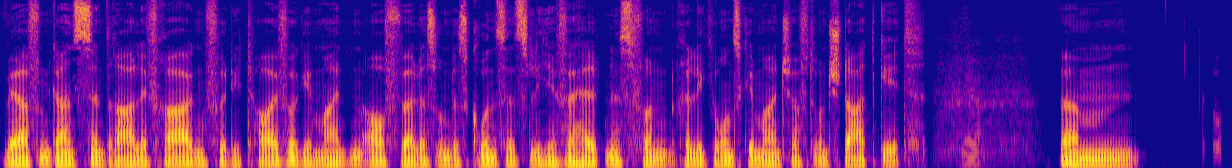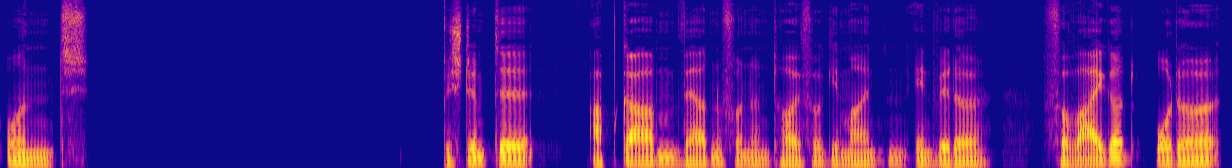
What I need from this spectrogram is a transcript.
werfen ganz zentrale Fragen für die Täufergemeinden auf, weil es um das grundsätzliche Verhältnis von Religionsgemeinschaft und Staat geht. Ja. Ähm, und bestimmte Abgaben werden von den Täufergemeinden entweder verweigert oder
